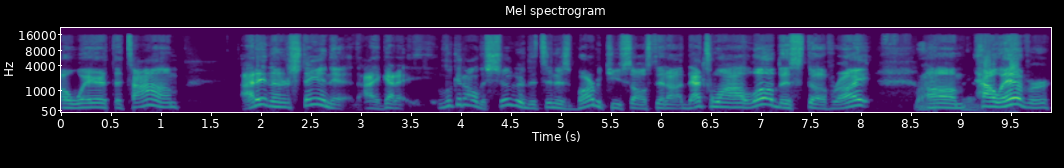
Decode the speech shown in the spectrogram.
aware at the time. I didn't understand that. I got to look at all the sugar that's in this barbecue sauce that I, that's why I love this stuff. Right. right um, right. however,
